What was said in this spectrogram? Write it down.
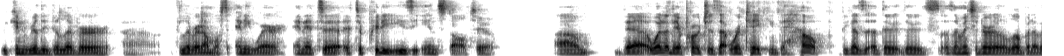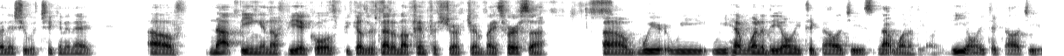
we can really deliver uh, deliver it almost anywhere, and it's a it's a pretty easy install too. Um, the one of the approaches that we're taking to help because there, there's as I mentioned earlier a little bit of an issue with chicken and egg of not being enough vehicles because there's not enough infrastructure and vice versa. Um, we we we have one of the only technologies, not one of the only, the only technology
